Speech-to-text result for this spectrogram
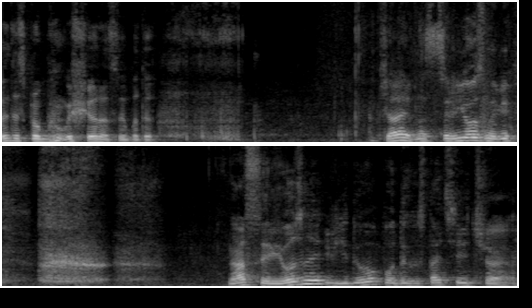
Давайте спробуємо ще раз випити. Чай, в нас серйозне ві... У нас серйозне відео по дегустації чаю.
